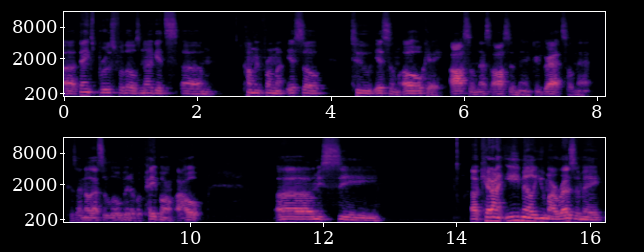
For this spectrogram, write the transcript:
Uh, thanks, Bruce, for those nuggets um, coming from an ISO to ISM. Oh, okay. Awesome. That's awesome, man. Congrats on that. Because I know that's a little bit of a pay bump, I hope. Uh, let me see. Uh, can I email you my resume?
